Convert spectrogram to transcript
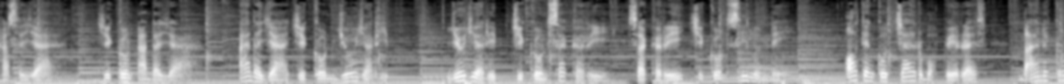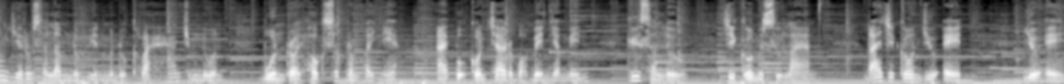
ហាសាយ៉ាជាកូនអាដាយ៉ាអាដាយ៉ាជាកូនយូយ៉ារីបយូយ៉ារីបជាកូនសាការីសាការីជាកូនស៊ីឡូនេអស់ទាំងកូនចៅរបស់ពេរ៉េសដែលនៅក្រុងយេរូសាឡឹមនោះមានមនុស្សក្លាហានចំនួន468នាក់ឯពួកកូនចៅរបស់បេនយ៉ាមីនគឺសាលូជាកូនមស៊ូឡាមដែលជាកូនយូអេតយូអេត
